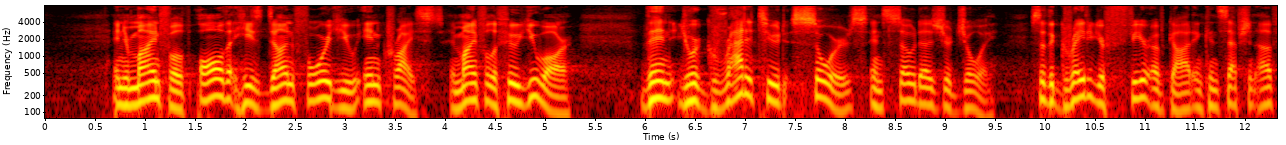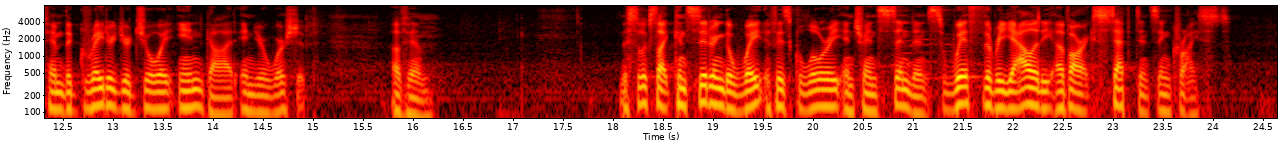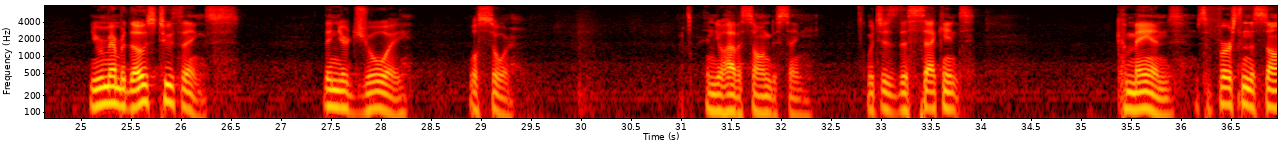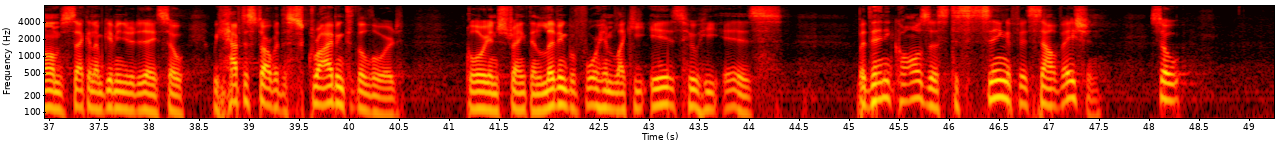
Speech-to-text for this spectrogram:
and you're mindful of all that he's done for you in Christ, and mindful of who you are, then your gratitude soars, and so does your joy. So, the greater your fear of God and conception of Him, the greater your joy in God and your worship of Him. This looks like considering the weight of his glory and transcendence with the reality of our acceptance in Christ. You remember those two things, then your joy will soar. And you'll have a song to sing, which is the second command. It's the first in the Psalms, second I'm giving you today. So we have to start with ascribing to the Lord glory and strength and living before him like he is who he is. But then he calls us to sing of his salvation. So,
